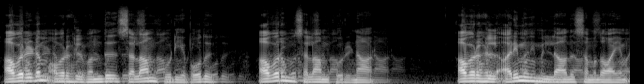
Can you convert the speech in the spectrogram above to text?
அவரிடம் அவர்கள் வந்து சலாம் கூறிய போது அவரும் சலாம் கூறினார். அவர்கள் அறிமுகமில்லாத சமுதாயம்.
